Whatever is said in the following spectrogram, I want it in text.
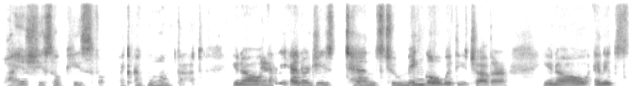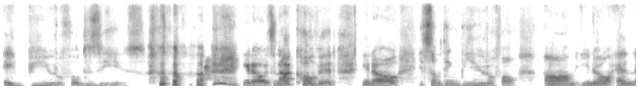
why is she so peaceful? Like, I want that, you know, yeah. and the energies tends to mingle with each other, you know, and it's a beautiful disease. you know, it's not COVID, you know, it's something beautiful, um, you know, and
